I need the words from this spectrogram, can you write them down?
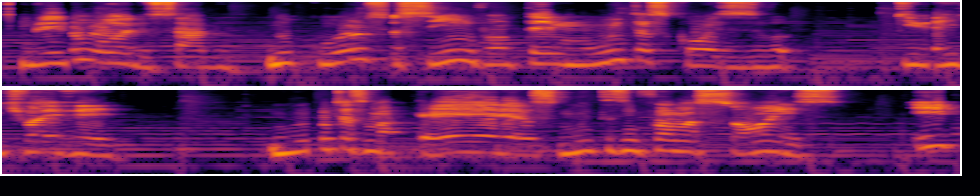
que brilham o olho, sabe? No curso, assim, vão ter muitas coisas que a gente vai ver. Muitas matérias, muitas informações. E,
